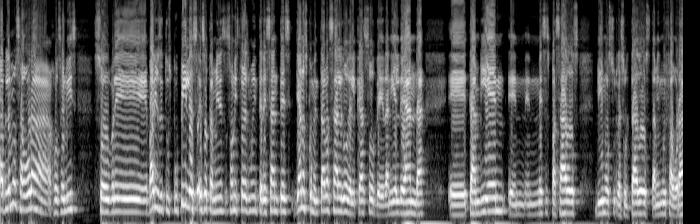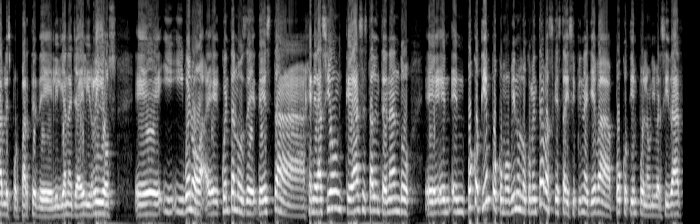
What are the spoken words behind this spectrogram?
Hablemos ahora, José Luis, sobre varios de tus pupiles. Eso también son historias muy interesantes. Ya nos comentabas algo del caso de Daniel de Anda. Eh, también en, en, meses pasados vimos resultados también muy favorables por parte de Liliana Yaeli Ríos. Eh, y, bueno, eh, cuéntanos de, esta generación que has estado entrenando eh, en, en, poco tiempo, como bien lo comentabas, que esta disciplina lleva poco tiempo en la universidad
